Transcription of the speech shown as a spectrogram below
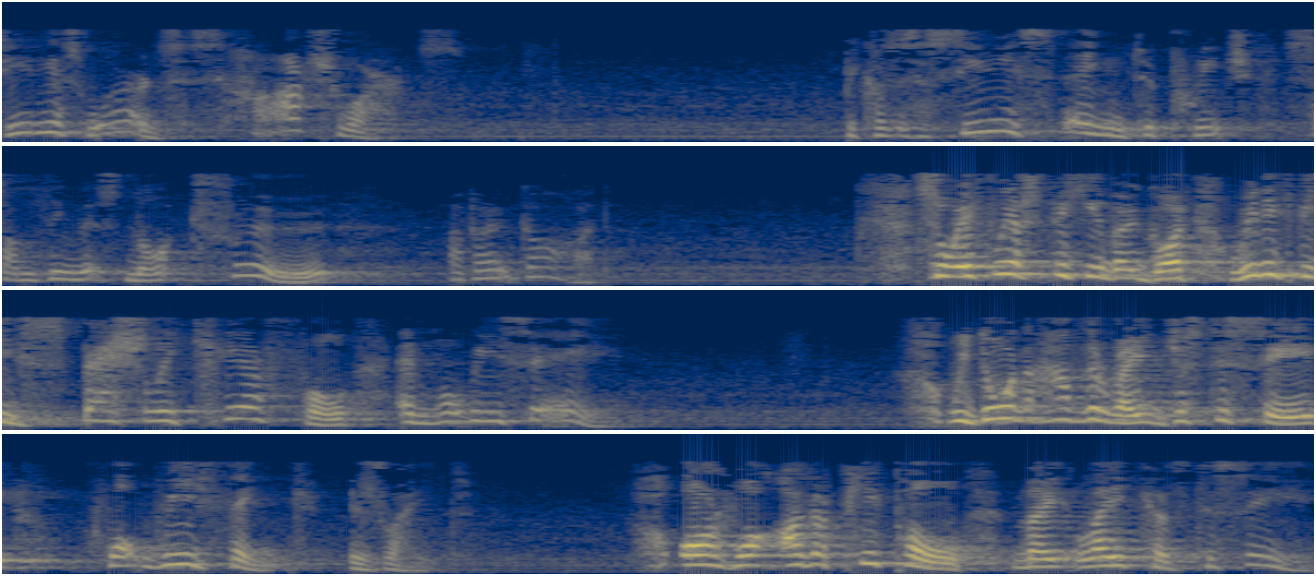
Serious words, harsh words. Because it's a serious thing to preach something that's not true about God. So if we are speaking about God, we need to be especially careful in what we say. We don't have the right just to say what we think is right. Or what other people might like us to say.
